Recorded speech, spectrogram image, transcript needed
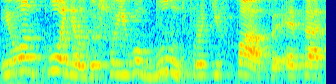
И он понял бы, что его бунт против папы это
